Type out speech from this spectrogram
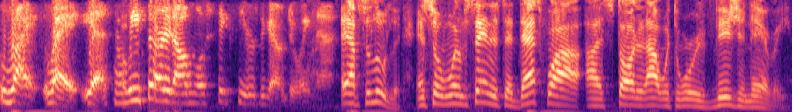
Right, right, yes. And we started almost six years ago doing that. Absolutely. And so what I'm saying is that that's why I started out with the word visionary.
